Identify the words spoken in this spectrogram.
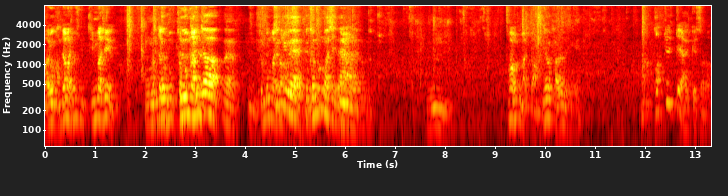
아 이거 감자 맛이 훨씬 뒷맛이 음, 감자 그, 전분- 그 전분 감자 예, 음, 전분 맛이 나. 특유의 그 전분 맛이 네. 나요. 음. 아 이거 맛있다. 이거 다르네 이게. 아, 껍질째 얇게 썰어.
